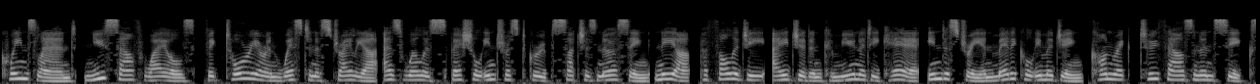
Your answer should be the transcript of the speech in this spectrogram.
Queensland, New South Wales, Victoria and Western Australia as well as special interest groups such as nursing NIA, pathology, aged and community care, industry and medical imaging CONRIC, 2006.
